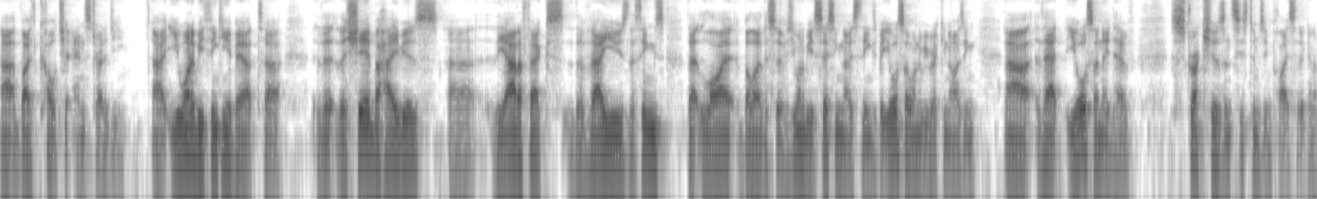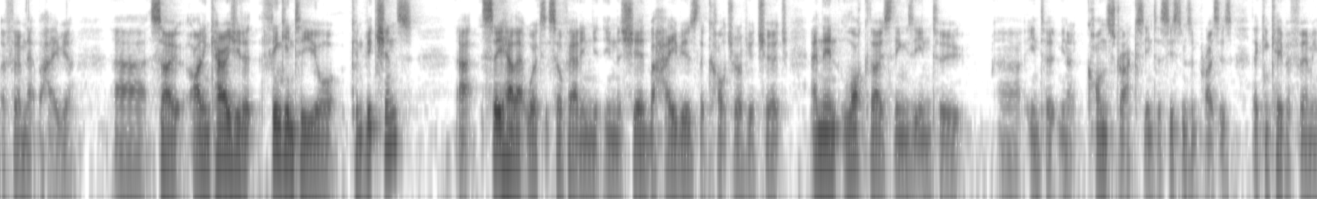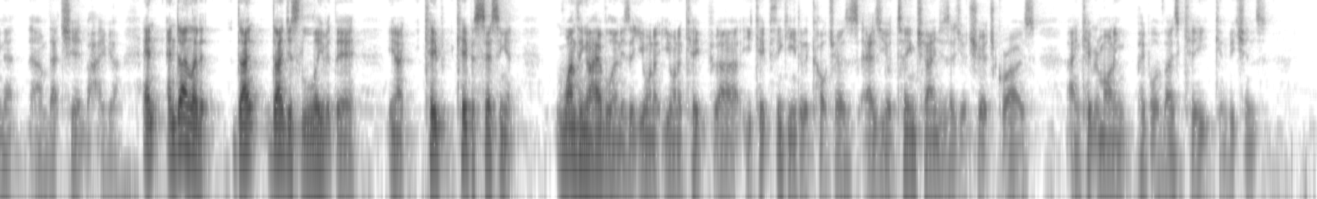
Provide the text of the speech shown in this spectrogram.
uh, both culture and strategy. Uh, you want to be thinking about uh, the, the shared behaviours, uh, the artifacts, the values, the things that lie below the surface. You want to be assessing those things, but you also want to be recognising uh, that you also need to have structures and systems in place that are going to affirm that behaviour. Uh, so I'd encourage you to think into your convictions. Uh, see how that works itself out in in the shared behaviours, the culture of your church, and then lock those things into uh, into you know constructs, into systems and processes that can keep affirming that um, that shared behaviour. And and don't let it don't don't just leave it there. You know, keep keep assessing it. One thing I have learned is that you want to you want to keep uh, you keep thinking into the culture as as your team changes, as your church grows, and keep reminding people of those key convictions.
